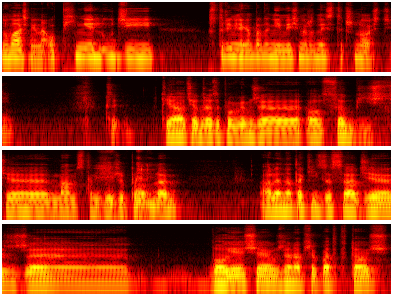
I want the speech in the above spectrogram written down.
no właśnie, na opinie ludzi, z którymi tak naprawdę nie mieliśmy żadnej styczności. Ja ci od razu powiem, że osobiście mam z tym duży problem, ale na takiej zasadzie, że boję się, że na przykład ktoś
